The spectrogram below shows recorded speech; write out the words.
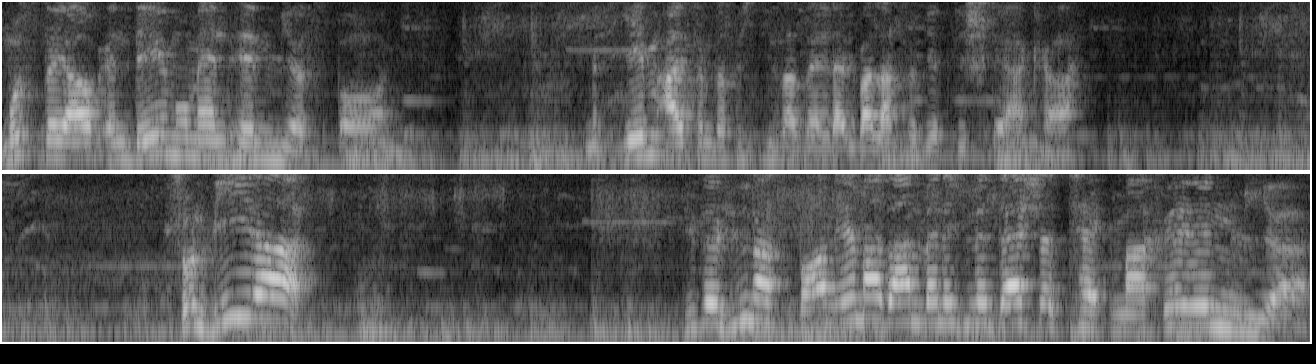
Musste ja auch in dem Moment in mir spawnen. Mit jedem Item, das ich dieser Zelda überlasse, wird sie stärker. Schon wieder! Diese Hühner spawnen immer dann, wenn ich eine Dash Attack mache in mir.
